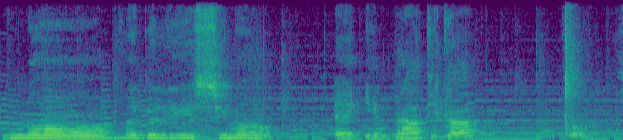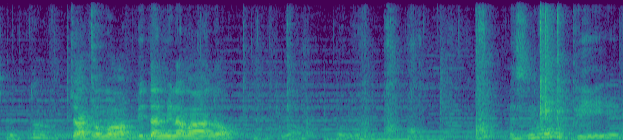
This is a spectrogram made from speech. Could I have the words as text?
No, ma è bellissimo. E in pratica... No. Giacomo, vi dammi una mano. No, non mi Snoopy.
